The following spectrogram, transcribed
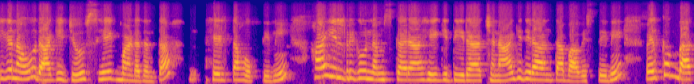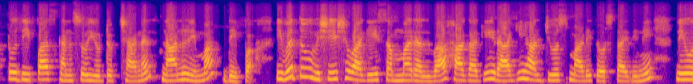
ಈಗ ನಾವು ರಾಗಿ ಜ್ಯೂಸ್ ಹೇಗ್ ಮಾಡೋದಂತ ಹೇಳ್ತಾ ಹೋಗ್ತೀನಿ. ಹಾಯ್ ಎಲ್ರಿಗೂ ನಮಸ್ಕಾರ. ಹೇಗಿದ್ದೀರಾ? ಚೆನ್ನಾಗಿದ್ದೀರಾ ಅಂತ ಭಾವಿಸ್ತೀನಿ. ವೆಲ್ಕಮ್ ಬ್ಯಾಕ್ ಟು ದೀಪಾಸ್ ಕನಸು ಯೂಟ್ಯೂಬ್ ಚಾನೆಲ್ ನಾನು ನಿಮ್ಮ ದೀಪ. ಇವತ್ತು ವಿಶೇಷವಾಗಿ ಸಮ್ಮರ್ ಅಲ್ವಾ? ಹಾಗಾಗಿ ರಾಗಿ ಹಾಲ್ ಜ್ಯೂಸ್ ಮಾಡಿ ತೋರಿಸ್ತಾ ಇದ್ದೀನಿ. ನೀವು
